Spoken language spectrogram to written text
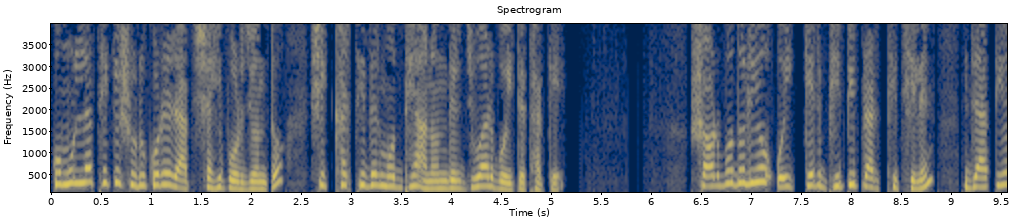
কুমুল্লা থেকে শুরু করে রাজশাহী পর্যন্ত শিক্ষার্থীদের মধ্যে আনন্দের জুয়ার বইতে থাকে। সর্বদলীয় ঐক্যের ভিপি প্রার্থী ছিলেন জাতীয়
